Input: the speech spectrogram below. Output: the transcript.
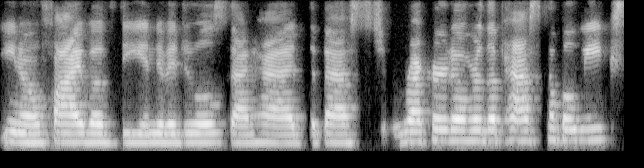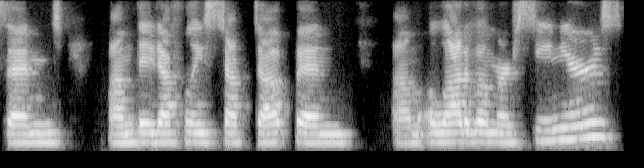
you know, five of the individuals that had the best record over the past couple weeks, and um, they definitely stepped up. And um, a lot of them are seniors,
